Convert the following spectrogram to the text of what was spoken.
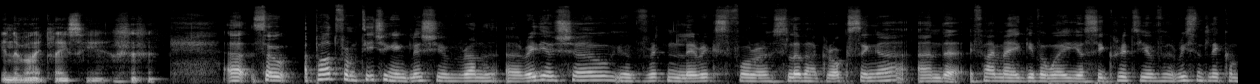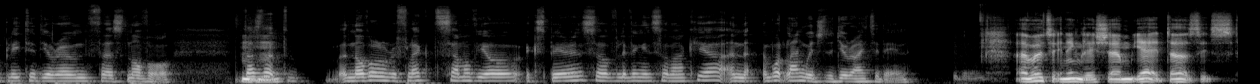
in the right place here. uh, so, apart from teaching English, you've run a radio show, you've written lyrics for a Slovak rock singer, and uh, if I may give away your secret, you've recently completed your own first novel. Does mm-hmm. that novel reflect some of your experience of living in Slovakia? And what language did you write it in? I wrote it in English. Um, yeah, it does. It's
